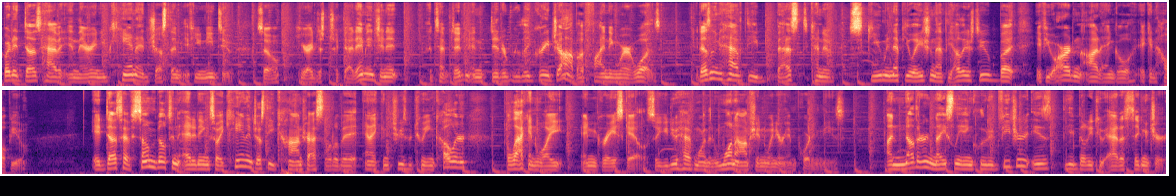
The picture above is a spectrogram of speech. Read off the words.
but it does have it in there and you can adjust them if you need to. So here I just took that image and it attempted and did a really great job of finding where it was. It doesn't have the best kind of skew manipulation that the others do, but if you are at an odd angle, it can help you. It does have some built-in editing, so I can adjust the contrast a little bit, and I can choose between color, black and white, and grayscale. So you do have more than one option when you're importing these. Another nicely included feature is the ability to add a signature.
